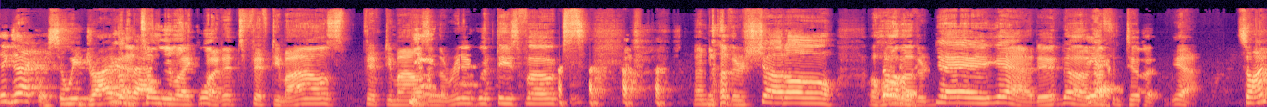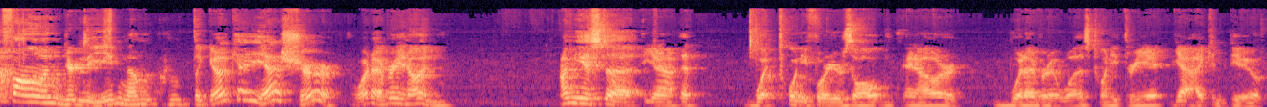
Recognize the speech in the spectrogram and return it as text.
Exactly. So we drive yeah. It's only like what? It's fifty miles. Fifty miles in the rig with these folks. Another shuttle. A whole totally. other day. Yeah, dude. No, yeah. nothing to it. Yeah. So I'm following your lead, and I'm, I'm like, okay, yeah, sure, whatever, you know. And I'm used to, you know, at what 24 years old, you know, or whatever it was, 23. Yeah, I can do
